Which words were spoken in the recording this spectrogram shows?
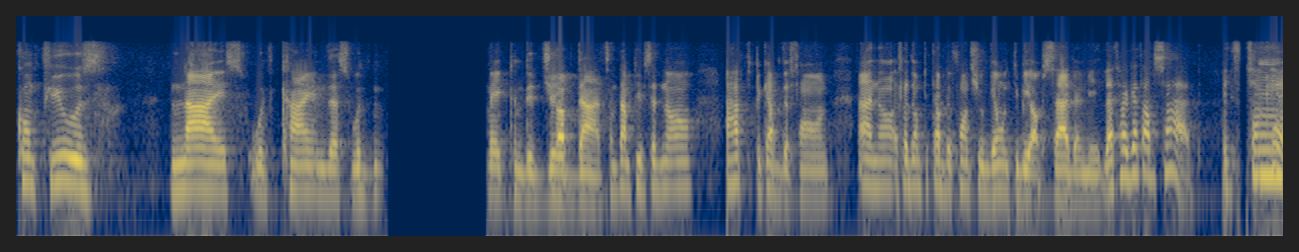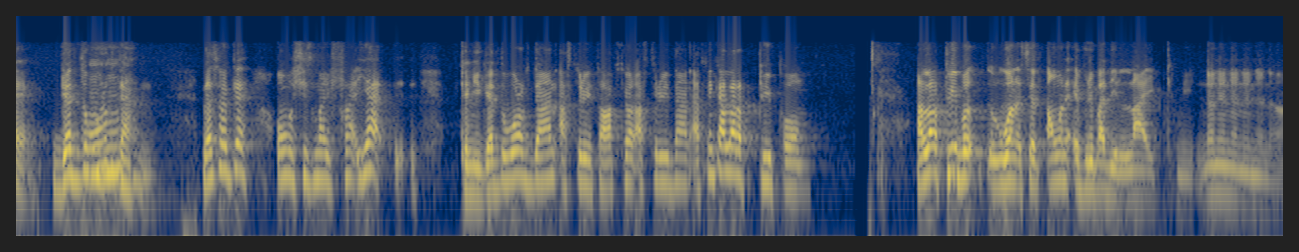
confuse nice with kindness with making the job done. Sometimes people said, "No, I have to pick up the phone. I know if I don't pick up the phone, she's going to be upset at me. Let her get upset. It's mm. okay. Mm. Get the work mm-hmm. done. Let her get. Oh, she's my friend. Yeah, can you get the work done after you talk to her after you're done? I think a lot of people a lot of people want to say i want everybody like me. No no no no no no.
